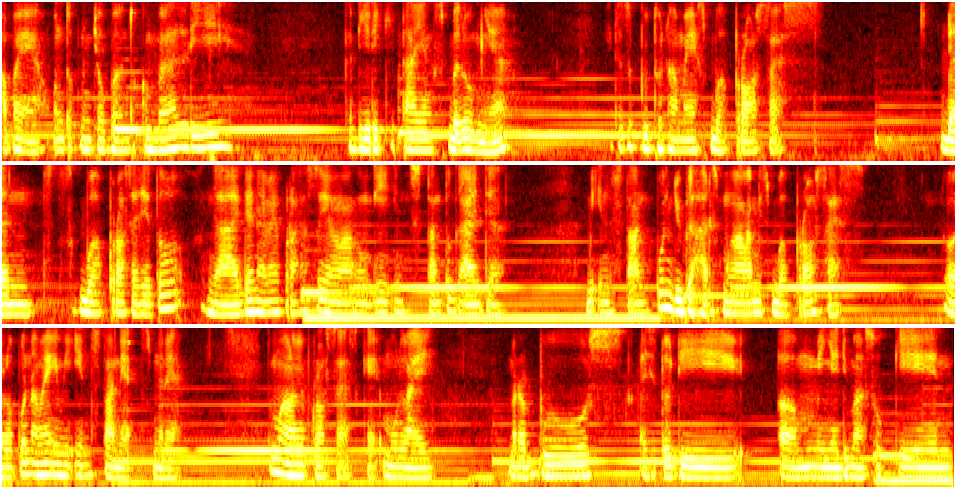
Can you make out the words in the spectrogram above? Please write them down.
apa ya untuk mencoba untuk kembali ke diri kita yang sebelumnya itu tuh butuh namanya sebuah proses. Dan sebuah proses itu nggak ada namanya proses tuh yang langsung instan tuh gak ada mie instan pun juga harus mengalami sebuah proses. Walaupun namanya mie instan ya sebenarnya. Itu mengalami proses kayak mulai merebus habis itu di um, mie dimasukin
